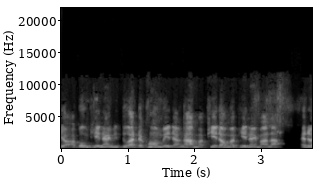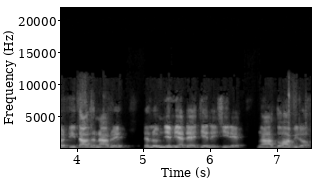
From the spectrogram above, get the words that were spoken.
ကြောအကုန်ဖြေနိုင်ပြီ तू ကတခွန်းမေးတာငါမဖြေတော့မဖြေနိုင်ပါလား အဲ့တော့ဒီသာသနာတွင်ဒီလိုမြင့်မြတ်တဲ့အကျင့်တွေရှိတယ်ငါသွားပြီးတော့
